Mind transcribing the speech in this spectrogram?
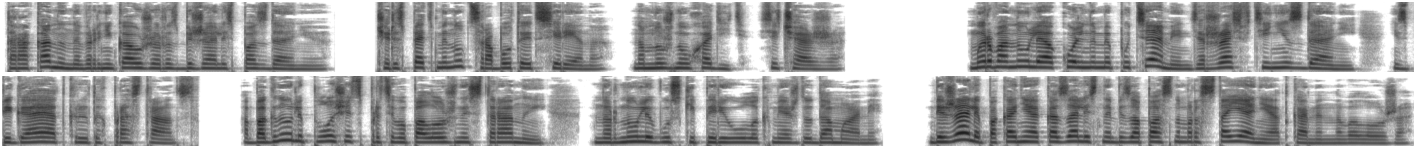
Тараканы наверняка уже разбежались по зданию. Через пять минут сработает сирена. Нам нужно уходить, сейчас же. Мы рванули окольными путями, держась в тени зданий, избегая открытых пространств. Обогнули площадь с противоположной стороны, нырнули в узкий переулок между домами. Бежали, пока не оказались на безопасном расстоянии от каменного ложа.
